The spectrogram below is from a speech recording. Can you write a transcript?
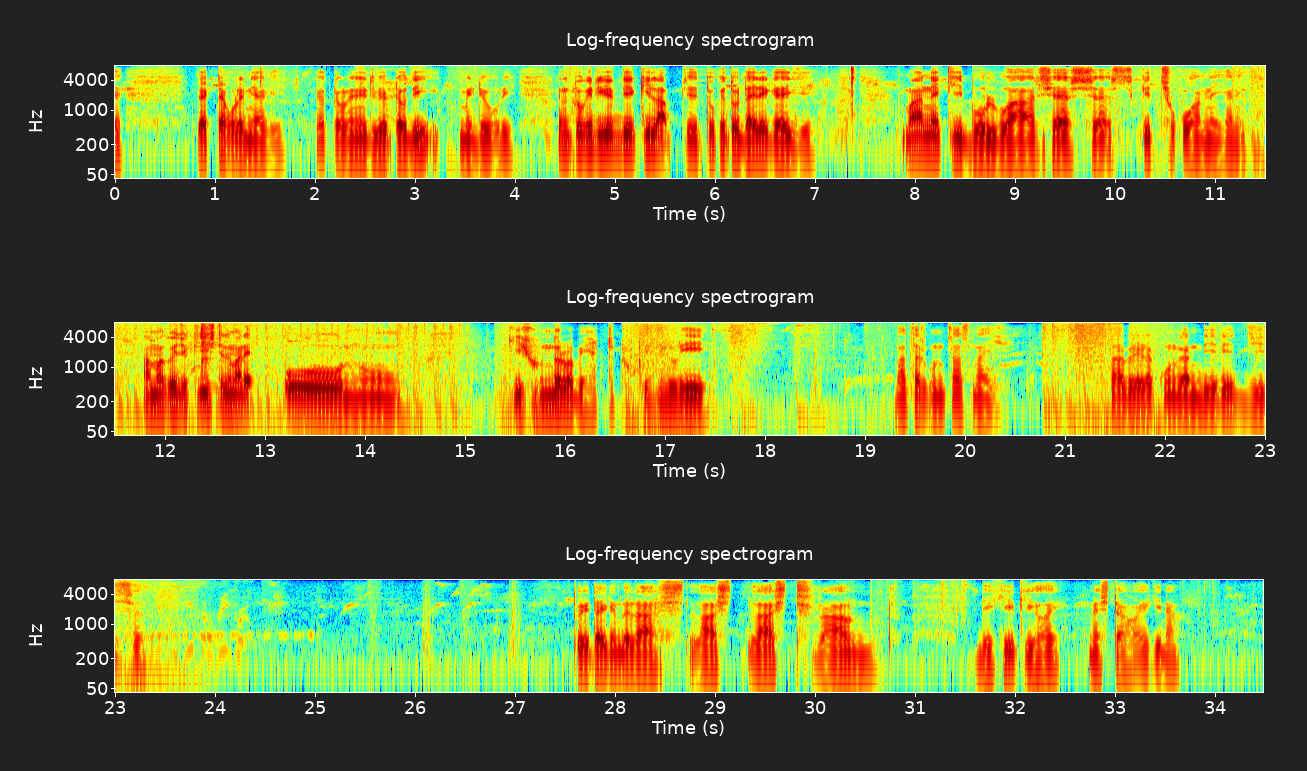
প্যাকটা করে নিয়ে আগে। প্যাকটা করে নিয়ে রিভেভটাও দিই মিডিও করি। কিন্তু তোকে রিভেভ দিয়ে কী লাভ যে? তোকে তো ডাইরেক্ট এই যে মানে কি বলব আর? শেষ শেষ। কিচ্ছু কোয়ার নেই এখানে। আমাকে ওই যে কি স্টাইল মারে? Oh no. কি সুন্দরভাবে হ্যাটটা ঠুকে দিল রে। বাচ্চার কোনো চাষ নাই। তারপরে এটা কোন গান দিয়ে রে? জি তো এটা কিন্তু লাস্ট লাস্ট লাস্ট রাউন্ড দেখি কি হয় ম্যাচটা হয় কি না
